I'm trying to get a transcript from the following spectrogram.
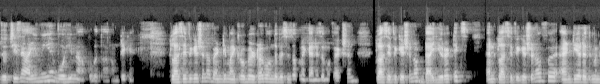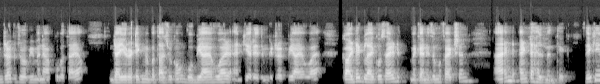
जो चीज़ें आई हुई हैं वो ही मैं आपको बता रहा हूँ, ठीक है? Classification of antimicrobial drug on the basis of mechanism of action classification of diuretics and classification of anti drug जो अभी मैंने आपको बताया डायूरेटिक में बता चुका हूँ, वो भी आया हुआ है एंटी ड्रग भी आया हुआ है cardiac glycoside mechanism of action and anthelmintic देखिए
